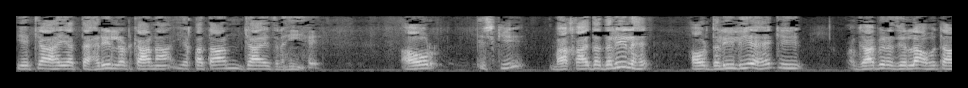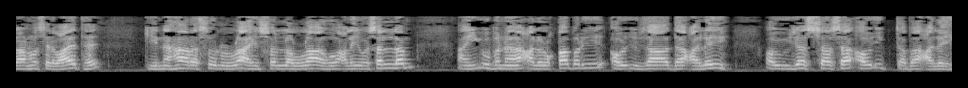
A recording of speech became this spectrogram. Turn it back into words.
یہ کیا ہے؟ یا تحریر لٹکانا، یہ قطان جائز نہیں ہے۔ اور اس کی باقاعدہ دلیل ہے۔ اور دلیل یہ ہے کہ جابر رضی اللہ تعالیٰ عنہ سے روایت ہے کہ نہا رسول اللہ صلی اللہ علیہ وسلم ابنا القبری اور ایزاد علیہ اور یوجسا اور اقتبا علیہ۔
